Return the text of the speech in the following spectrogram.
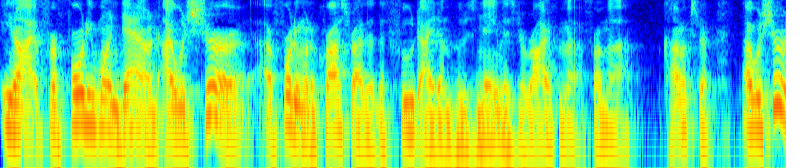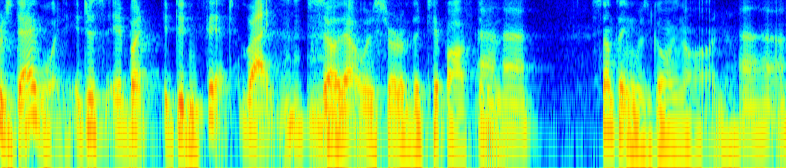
you know, I, for 41 down, I was sure, or 41 across rather, the food item whose name is derived from a, from a comic strip, I was sure it was Dagwood. It just, it, but it didn't fit. Right. mhm. So that was sort of the tip off that it was, Uh-huh. something was going on. Uh-huh.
